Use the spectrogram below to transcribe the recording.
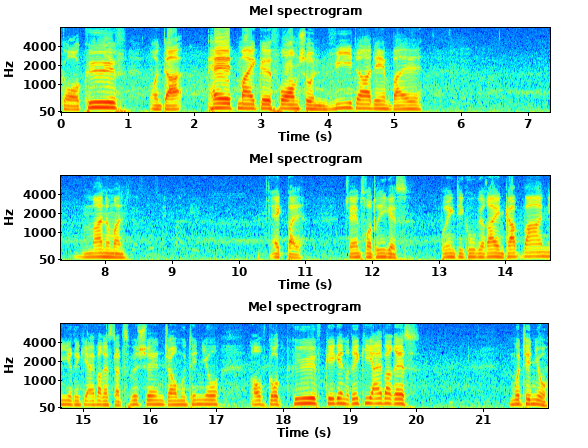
Gorküv und da hält Michael Form schon wieder den Ball. Mann, oh Mann. Eckball. James Rodriguez bringt die Kugel rein. Cavani, Ricky Alvarez dazwischen. João Moutinho auf Gorküv gegen Ricky Alvarez. Moutinho.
